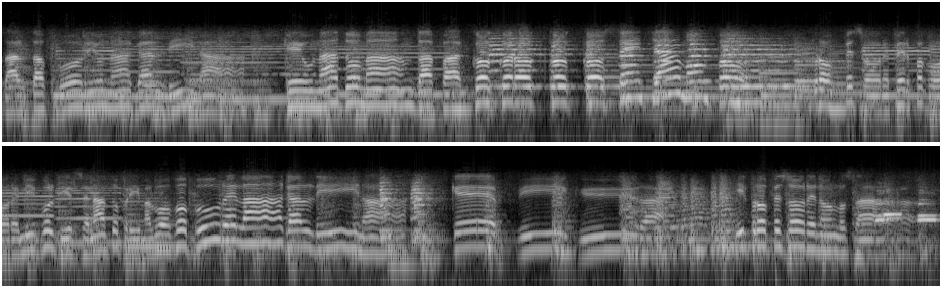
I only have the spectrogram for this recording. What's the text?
salta fuori una gallina che una domanda fa. Coccorococco sentiamo un po' professore per favore mi vuol dire se è nato prima l'uovo oppure la gallina. Che figura! Il professore non lo sa.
